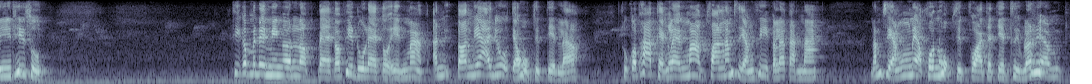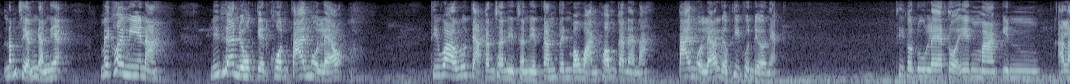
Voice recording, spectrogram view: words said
ดีที่สุด พี่ก็ไม่ได้มีเงินหรอกแต่ก็พี่ดูแลตัวเองมาก อันตอนนี้อายุจะหกสิบเจ็ดแล้ว สุขภาพแข็งแรงมากฟังน้ำเสียงพี่ก็แล้วกันนะ น้ำเสียงเนี่ยคนหกสิบกว่าจะเจ็ดสิบแล้วเนี่ยน้ำเสียงอย่างเนี้ย ไม่ค่อยมีนะมีเพื่อนอยู่หกเจ็ดคนตายหมดแล้ว ที่ว่ารู้จักกันสนิทสนิทกันเป็นเบาหวานพร้อมกันนะนะตายหมดแล้วเหลือพี่คนเดียวเนี่ย ที่เขาดูแลตัวเองมากินอะไร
